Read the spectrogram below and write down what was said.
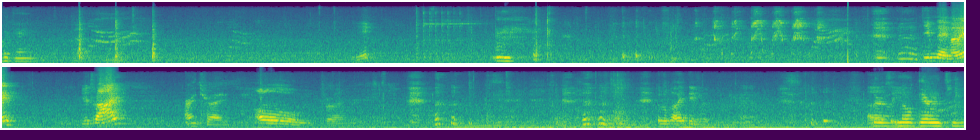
to the game. Yeah. Team name. Eh? You try? I tried. Oh, try. There's no guarantee.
